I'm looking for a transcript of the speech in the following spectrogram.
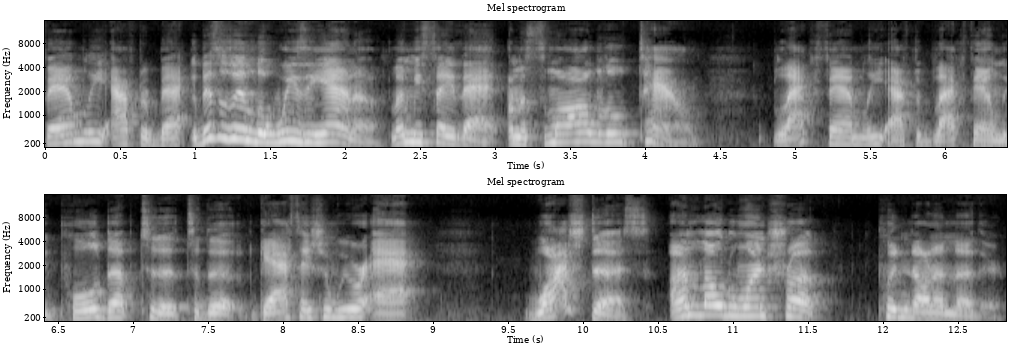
Family after back. This was in Louisiana. Let me say that on a small little town. Black family after black family pulled up to the to the gas station we were at, watched us unload one truck, put it on another.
